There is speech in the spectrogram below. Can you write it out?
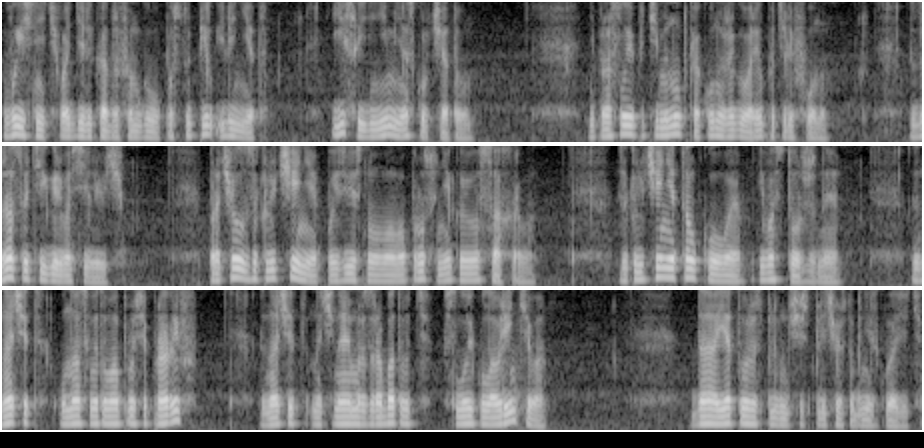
Выяснить в отделе кадров МГУ, поступил или нет. И соедини меня с Курчатовым. Не прошло и пяти минут, как он уже говорил по телефону. Здравствуйте, Игорь Васильевич. Прочел заключение по известному вам вопросу некоего Сахарова. Заключение толковое и восторженное. Значит, у нас в этом вопросе прорыв? Значит, начинаем разрабатывать слойку Лаврентьева? Да, я тоже сплюну через плечо, чтобы не сглазить.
